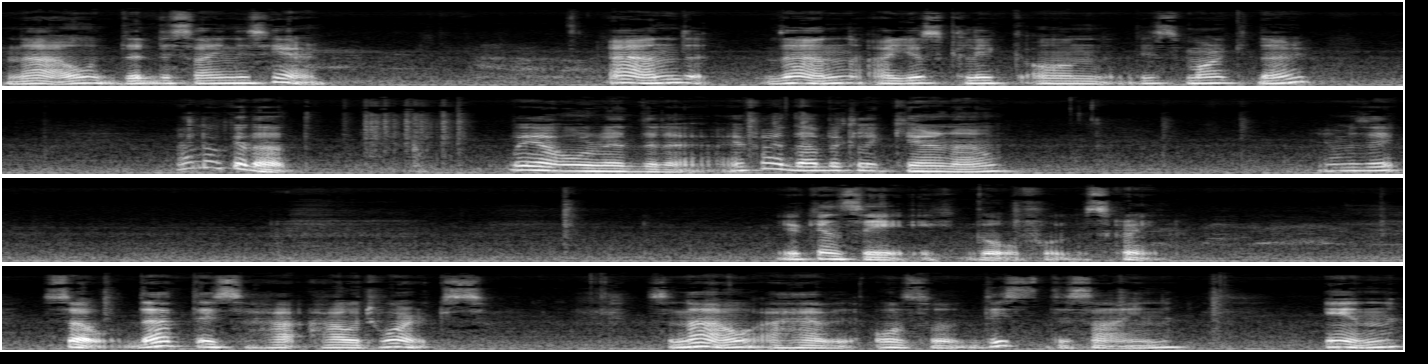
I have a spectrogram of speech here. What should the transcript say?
now the design is here and then I just click on this mark there and look at that we are already there if I double click here now you can see it go full screen. So that is how it works. So now I have also this design in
